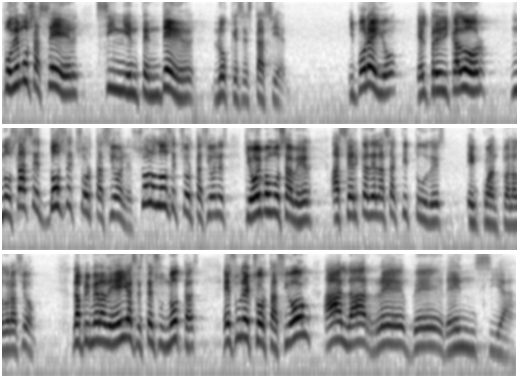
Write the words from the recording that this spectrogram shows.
Podemos hacer sin entender lo que se está haciendo. Y por ello, el predicador nos hace dos exhortaciones, solo dos exhortaciones que hoy vamos a ver acerca de las actitudes en cuanto a la adoración. La primera de ellas está en sus notas, es una exhortación a la reverencia.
